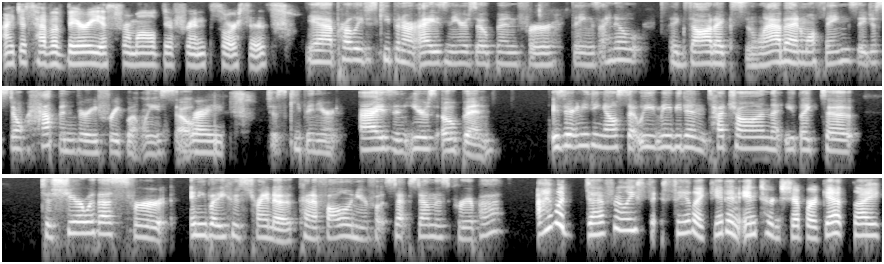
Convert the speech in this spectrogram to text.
I just have a various from all different sources. Yeah, probably just keeping our eyes and ears open for things. I know exotics and lab animal things they just don't happen very frequently so right. just keeping your eyes and ears open. Is there anything else that we maybe didn't touch on that you'd like to to share with us for anybody who's trying to kind of follow in your footsteps down this career path? I would definitely say like get an internship or get like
